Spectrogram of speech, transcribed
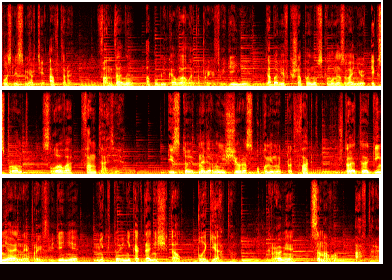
после смерти автора, Фонтана опубликовал это произведение, добавив к шопеновскому названию «экспромт» слово «фантазия». И стоит, наверное, еще раз упомянуть тот факт, что это гениальное произведение никто и никогда не считал плагиатом, кроме самого автора.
